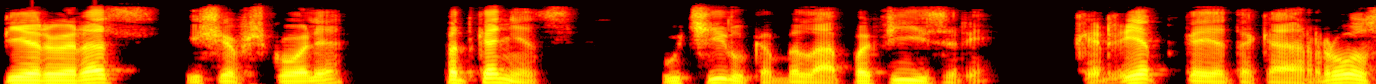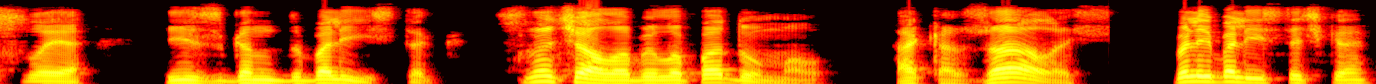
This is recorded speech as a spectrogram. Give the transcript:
Первый раз, еще в школе, под конец, училка была по физре, крепкая такая, рослая, из гандболисток. Сначала было подумал, оказалось, волейболисточка.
